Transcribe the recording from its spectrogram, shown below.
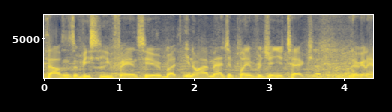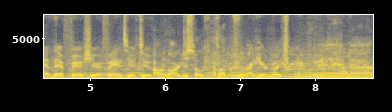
thousands of VCU fans here. But, you know, I imagine playing Virginia Tech, they're going to have their fair share of fans here, too. Our largest Hokie club is right here in Richmond. And, uh,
